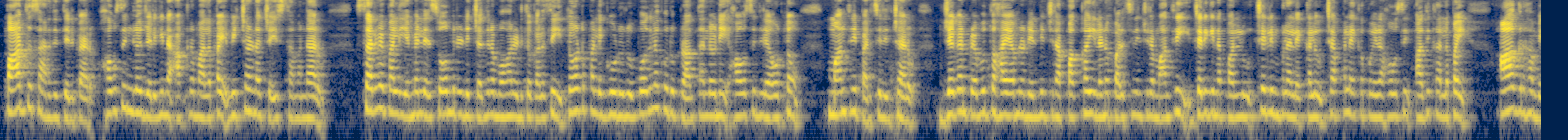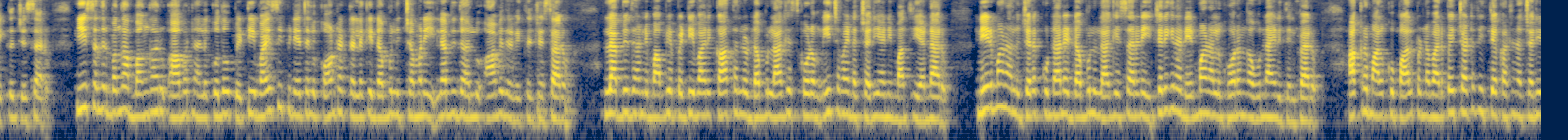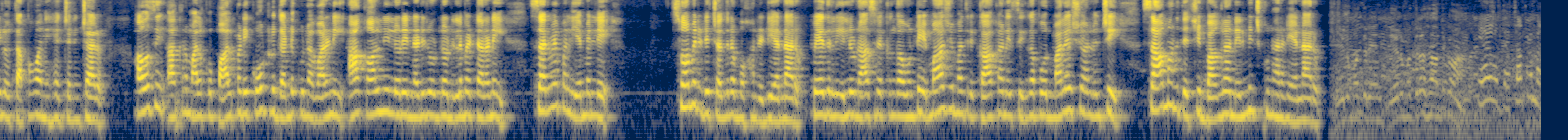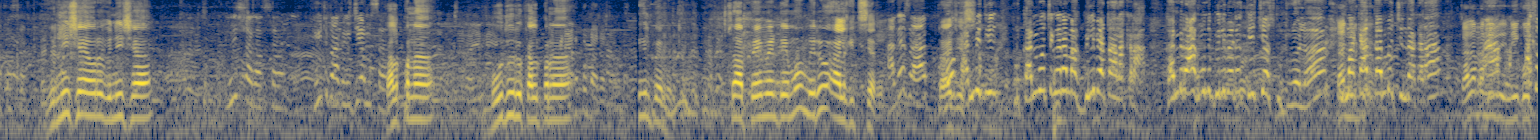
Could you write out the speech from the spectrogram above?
పార్థసారథి తెలిపారు. హౌసింగ్లో జరిగిన అక్రమాలపై విచారణ చేయిస్తామన్నారు. సర్వేపల్లి ఎమ్మెల్యే సోమిరెడ్డి చంద్రమోహన్ రెడ్డితో కలిసి తోటపల్లి గూడూరు పొదలకూరు ప్రాంతాల్లోని హౌసింగ్ లేఅవుట్ను మంత్రి పరిశీలించారు. జగన్ ప్రభుత్వ హయాంలో నిర్మించిన పక్క ఇళ్ళను పరిశీలించిన మంత్రి జరిగిన పనులు చెల్లింపుల లెక్కలు చెప్పలేకపోయిన హౌసింగ్ అధికారులపై ఆగ్రహం వ్యక్తం చేశారు. ఈ సందర్భంగా బంగారు ఆభరణాల కుదవ పెట్టి వైసీపీ నేతలు కాంట్రాక్టర్లకి డబ్బులు ఇచ్చామని లబ్ధిదారులు ఆవేదన వ్యక్తం చేశారు. లబ్ధిదారుని మభ్యపెట్టి వారి ఖాతాల్లో డబ్బు లాగేసుకోవడం నీచమైన చర్య అని మంత్రి అన్నారు. నిర్మాణాలు జరగకుండానే డబ్బులు లాగేశారని జరిగిన నిర్మాణాలు ఘోరంగా ఉన్నాయని తెలిపారు. అక్రమాలకు పాల్పడిన వారిపై చట్టరీత్యా కఠిన చర్యలు తప్పవని హెచ్చరించారు. హౌసింగ్ అక్రమాలకు పాల్పడి కోట్లు దండుకున్న వారిని ఆ కాలనీలోని నడి రోడ్లో నిలబెట్టారని సర్వేపల్లి ఎమ్మెల్యే సోమిరెడ్డి చంద్రమోహన్ రెడ్డి అన్నారు. పేదల ఇల్లు నాసిరకంగా ఉంటే మాజీ మంత్రి కాకాని సింగపూర్ మలేషియా నుంచి సామాను తెచ్చి బంగ్లా నిర్మించుకున్నారని అన్నారు. వినీష ఎవరు? Vinisha? Kalpana? Buduru Kalpana? Single payment. So ఆ పేమెంట్ ఏమో మీరు వాళ్ళకి ఇచ్చారు. ఇప్పుడు కమ్మి వచ్చిందనే మాకు బిల్లు పెట్టాలి అక్కడ. కమ్మి రాకముందు బిల్లు పెట్టి తీసేసుకుంటారు వాళ్ళు. మాకు అది కమ్మి వచ్చింది అక్కడ.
